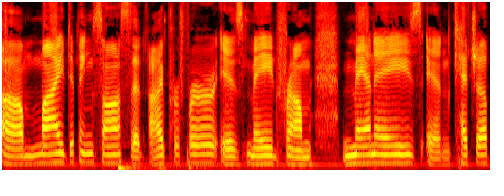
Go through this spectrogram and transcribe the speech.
Um, my dipping sauce that I prefer is made from mayonnaise and ketchup,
